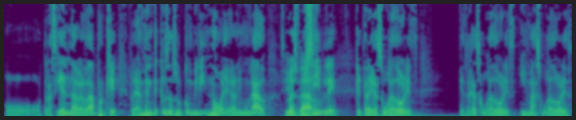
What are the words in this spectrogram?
o, trascienda, ¿verdad? Porque realmente Cruz Azul con Billy no va a llegar a ningún lado. no es, posible que traigas jugadores que traigas jugadores y más jugadores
